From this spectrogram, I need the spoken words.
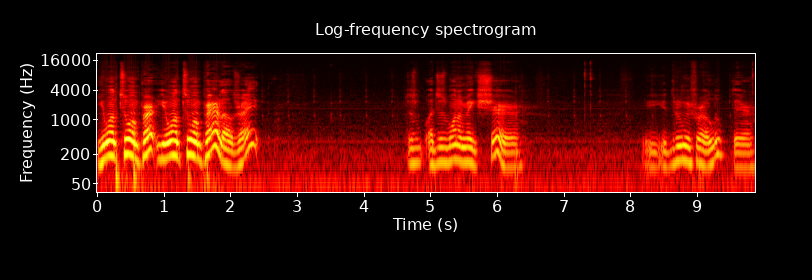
You want two unpar you want two unparallels, right? Just I just want to make sure. You, you threw me for a loop there.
